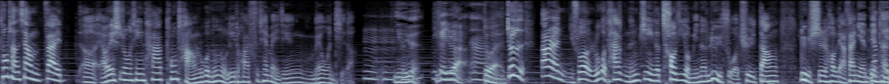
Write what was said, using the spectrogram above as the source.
通常像在呃 L A 市中心，他通常如果努努力的话，四千美金没有问题的。嗯嗯，一个月。一个月，嗯，对，就是当然你说如果他能进一个超级有名的律所去当律师，然后两三年变成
